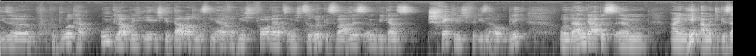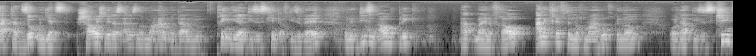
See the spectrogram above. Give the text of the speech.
diese Geburt hat unglaublich ewig gedauert und es ging einfach nicht vorwärts und nicht zurück. Es war alles irgendwie ganz schrecklich für diesen Augenblick. Und dann gab es ähm, eine Hebamme, die gesagt hat, so und jetzt schaue ich mir das alles nochmal an und dann bringen wir dieses Kind auf diese Welt. Und in diesem Augenblick hat meine Frau alle Kräfte nochmal hochgenommen und hat dieses Kind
